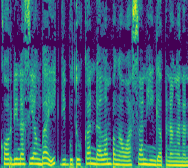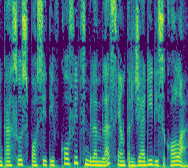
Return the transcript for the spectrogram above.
Koordinasi yang baik dibutuhkan dalam pengawasan hingga penanganan kasus positif COVID-19 yang terjadi di sekolah.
